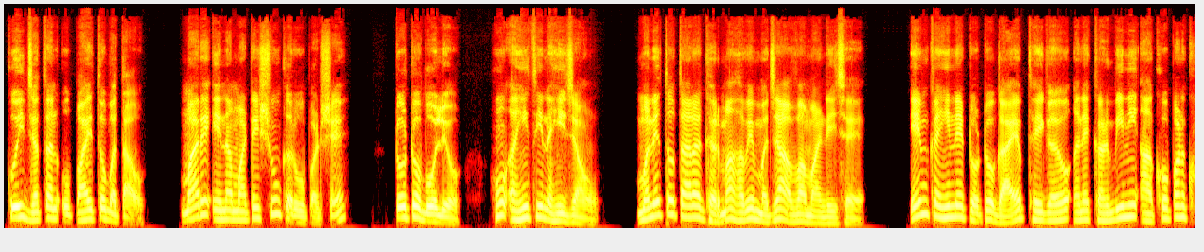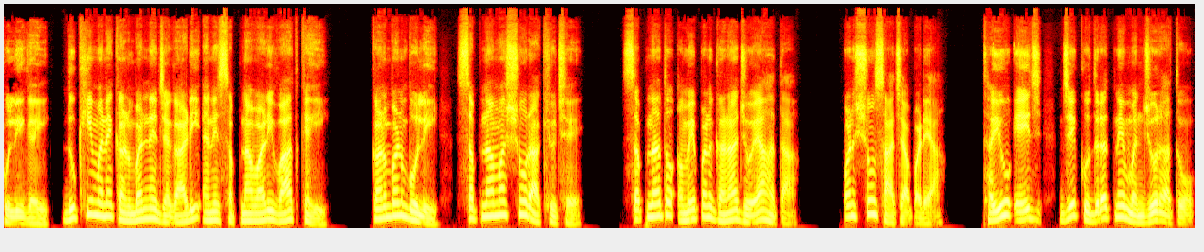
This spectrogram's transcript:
કોઈ જતન ઉપાય તો બતાવ. મારે એના માટે શું કરવું પડશે? ટોટો બોલ્યો, હું અહીંથી નહીં જાઉં. મને તો તારા ઘરમાં હવે મજા આવવા માંડી છે. એમ કહીને ટોટો ગાયબ થઈ ગયો અને કણબીની આંખો પણ ખુલી ગઈ. દુઃખી મને કણબણને જગાડી અને સપનાવાળી વાત કહી. કણબણ બોલી, સપનામાં શું રાખ્યું છે? સપના તો અમે પણ ઘણા જોયા હતા. પણ શું સાચા પડ્યા? થયું એ જ જે કુદરતને મંજૂર હતું.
